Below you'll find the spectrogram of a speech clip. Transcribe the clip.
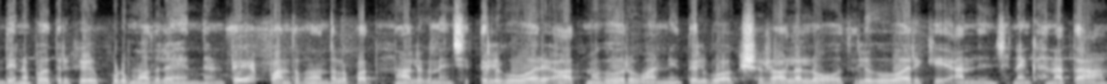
దినపత్రిక ఎప్పుడు మొదలైందంటే పంతొమ్మిది వందల పద్నాలుగు నుంచి తెలుగువారి ఆత్మగౌరవాన్ని తెలుగు అక్షరాలలో తెలుగువారికి అందించిన ఘనత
